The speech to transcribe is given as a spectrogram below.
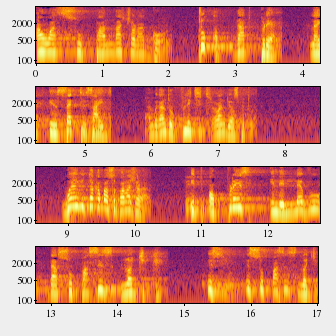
our supernatural God took that prayer like insecticide and began to flit it around the hospital. When you talk about supernatural, it operates in a level that supersedes logic. It's, it supersedes logic.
